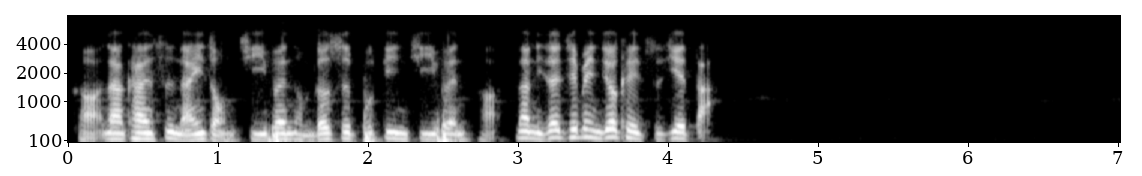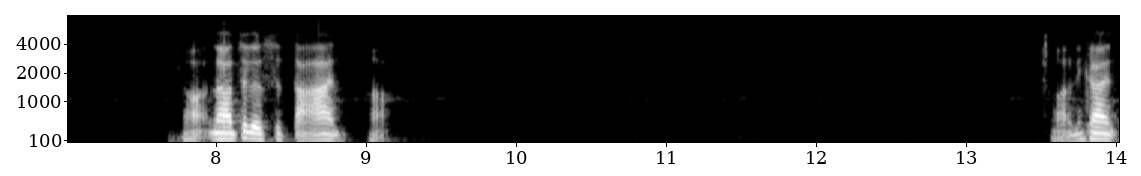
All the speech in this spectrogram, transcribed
好，那看是哪一种积分？我们都是不定积分。好，那你在这边你就可以直接打。好，那这个是答案。啊。啊，你看，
